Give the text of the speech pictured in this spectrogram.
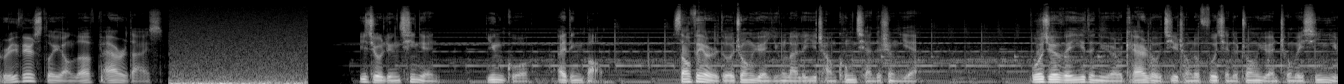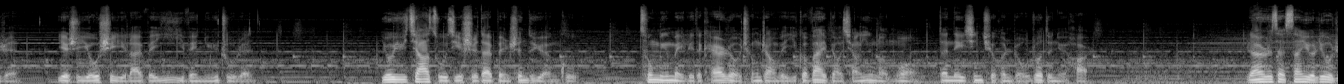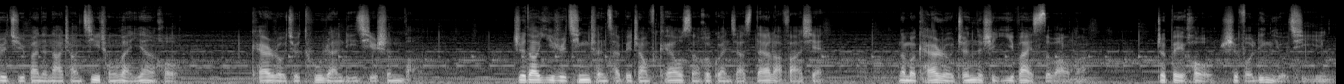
Previously on Love Paradise。一九零七年，英国爱丁堡桑菲尔德庄园迎来了一场空前的盛宴。伯爵唯一的女儿 Carol 继承了父亲的庄园，成为新一人，也是有史以来唯一一位女主人。由于家族及时代本身的缘故，聪明美丽的 Carol 成长为一个外表强硬冷漠，但内心却很柔弱的女孩。然而，在三月六日举办的那场继承晚宴后，Carol 却突然离奇身亡，直到翌日清晨才被丈夫 Kelson 和管家 Stella 发现。那么，Carol 真的是意外死亡吗？这背后是否另有其因？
